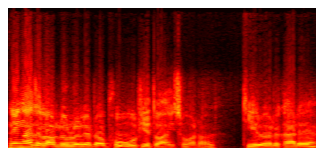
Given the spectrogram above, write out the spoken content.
နှစ်90လောက်လှုပ်လှုပ်လက်တော့ဖိုးအိုဖြစ်သွားပြီဆိုတော့ကြည့်တော့တခါတည်း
